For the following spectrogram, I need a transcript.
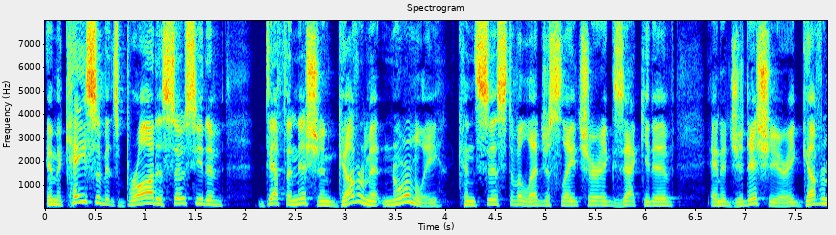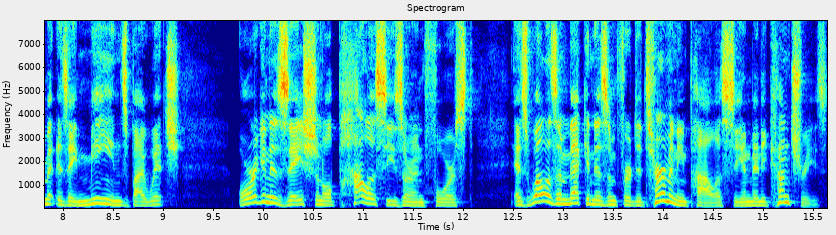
In the case of its broad associative definition, government normally consists of a legislature, executive, and a judiciary. Government is a means by which organizational policies are enforced, as well as a mechanism for determining policy in many countries.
